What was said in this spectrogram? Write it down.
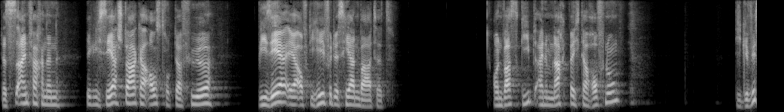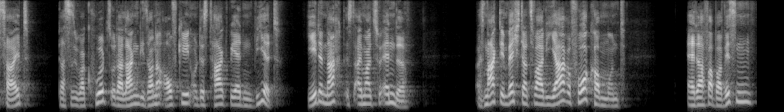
Das ist einfach ein wirklich sehr starker Ausdruck dafür, wie sehr er auf die Hilfe des Herrn wartet. Und was gibt einem Nachtwächter Hoffnung? Die Gewissheit, dass es über kurz oder lang die Sonne aufgehen und es Tag werden wird. Jede Nacht ist einmal zu Ende. Es mag dem Wächter zwar wie Jahre vorkommen und er darf aber wissen,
